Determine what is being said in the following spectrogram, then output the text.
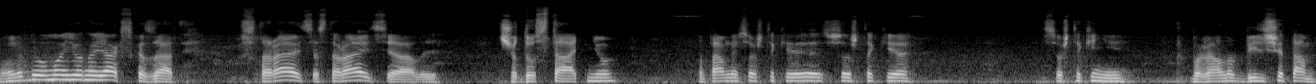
Ну, я думаю, ну як сказати. Стараються, стараються, але чи достатньо? Напевне, все ж таки, все ж таки, все ж таки ні. Бажано більше там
